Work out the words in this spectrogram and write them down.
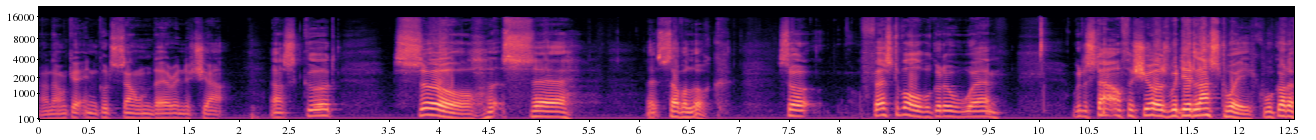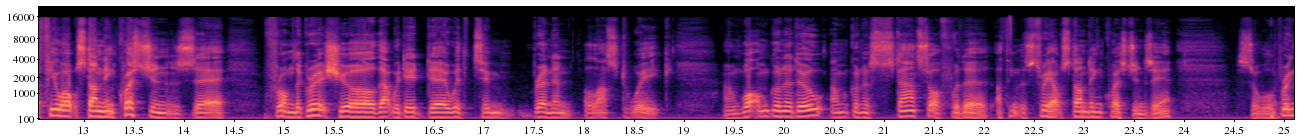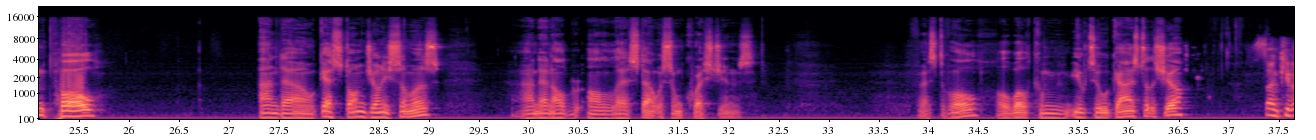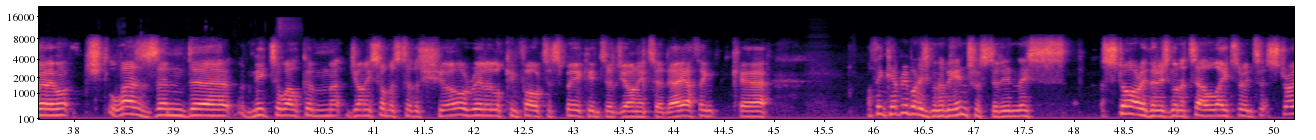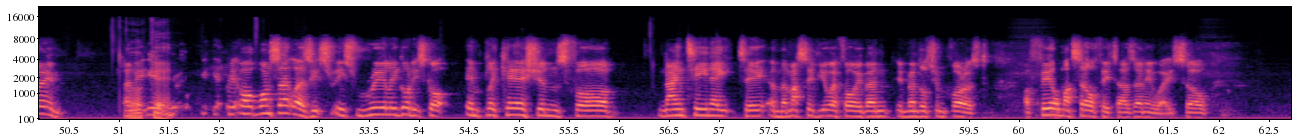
and I'm getting good sound there in the chat. That's good. So let's uh, let's have a look. So first of all, we're going to um, we're going to start off the show as we did last week. We've got a few outstanding questions. Uh, from the great show that we did uh, with Tim Brennan last week. And what I'm going to do, I'm going to start off with a, I think there's three outstanding questions here. So we'll bring Paul and our guest on, Johnny Summers, and then I'll, I'll uh, start with some questions. First of all, I'll welcome you two guys to the show. Thank you very much, Les, and uh, need to welcome Johnny Summers to the show. Really looking forward to speaking to Johnny today. I think uh, I think everybody's going to be interested in this story that he's going to tell later into stream. And okay. it, it, it, oh, one sec, Les. It's it's really good. It's got implications for 1980 and the massive UFO event in Rendlesham Forest. I feel myself it has anyway. So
